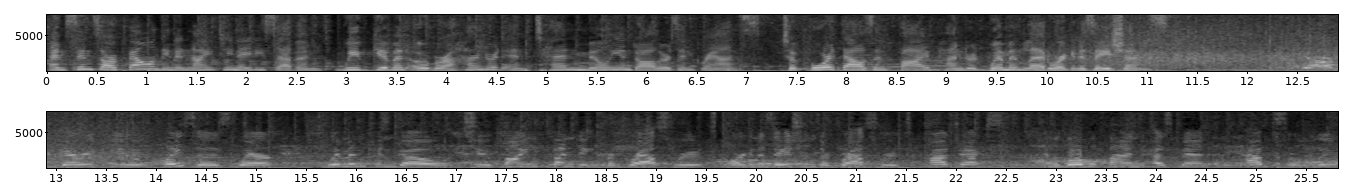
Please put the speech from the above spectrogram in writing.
And since our founding in 1987, we've given over $110 million in grants to 4,500 women-led organizations. There are very few places where women can go to find funding for grassroots organizations or grassroots projects. And the Global Fund has been an absolute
